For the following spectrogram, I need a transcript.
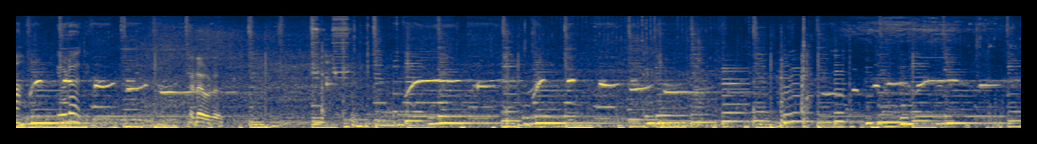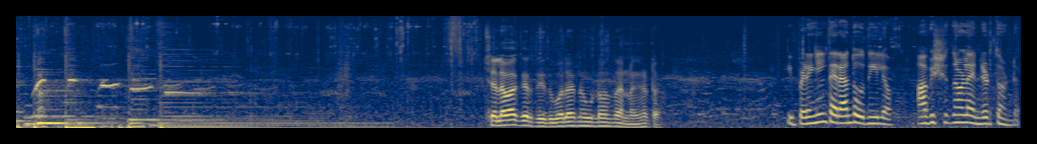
ആ ഇവിടെ മതി. എടാ ഇവിടെ ചെലവാക്കരുത്. ഇതുപോലെ തന്നെ കൊണ്ടുവന്ന് തന്നെ കേട്ടോ. ഇപ്പോഴെങ്കിലും തരാൻ തോന്നിയില്ലോ? ആവശ്യത്തിനുള്ള എന്റെ അടുത്തുണ്ട്.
